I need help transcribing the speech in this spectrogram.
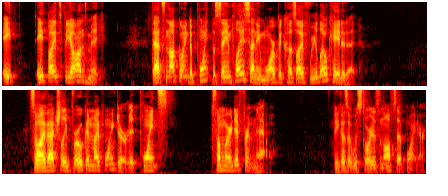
eight, eight bytes beyond me. That's not going to point the same place anymore because I've relocated it. So I've actually broken my pointer. It points somewhere different now because it was stored as an offset pointer.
